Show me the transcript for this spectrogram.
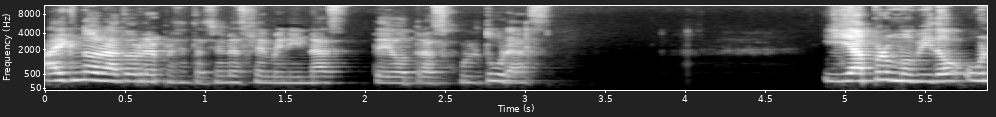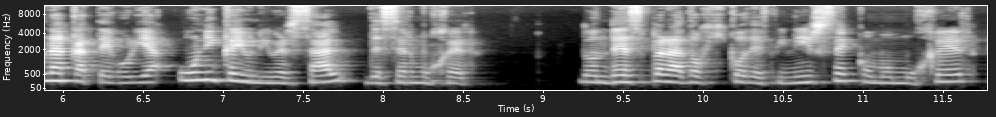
ha ignorado representaciones femeninas de otras culturas y ha promovido una categoría única y universal de ser mujer, donde es paradójico definirse como mujer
